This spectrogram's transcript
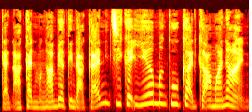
dan akan mengambil tindakan jika ia menggugat keamanan.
